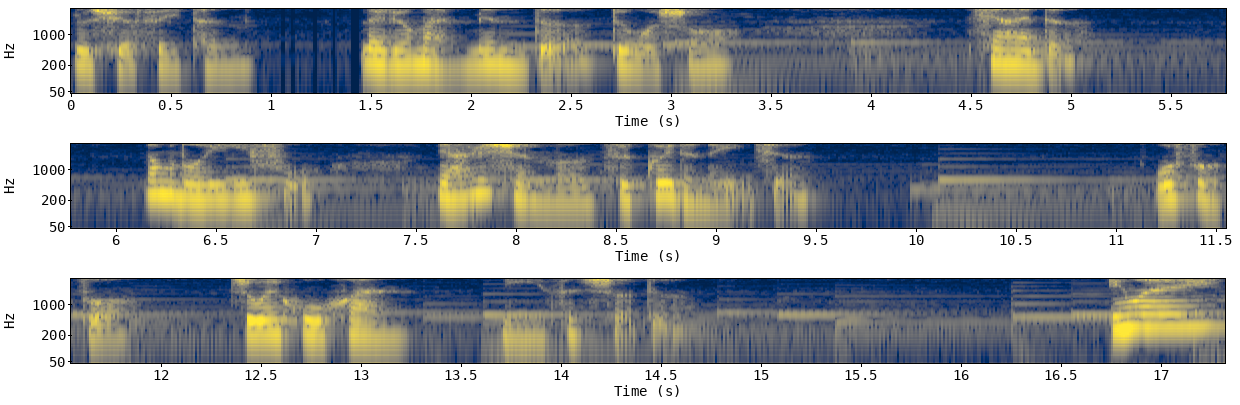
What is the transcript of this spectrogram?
热血沸腾，泪流满面的对我说：“亲爱的，那么多衣服。”你还是选了最贵的那一件。我所做，只为互换你一份舍得。因为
